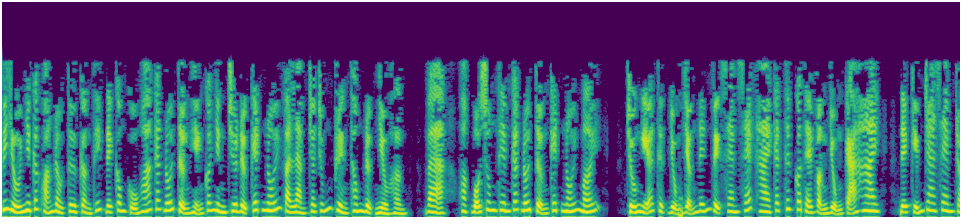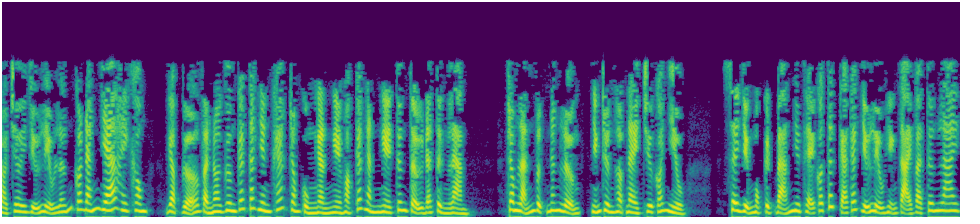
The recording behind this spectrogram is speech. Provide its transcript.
Ví dụ như các khoản đầu tư cần thiết để công cụ hóa các đối tượng hiện có nhưng chưa được kết nối và làm cho chúng truyền thông được nhiều hơn, và, hoặc bổ sung thêm các đối tượng kết nối mới. Chủ nghĩa thực dụng dẫn đến việc xem xét hai cách thức có thể vận dụng cả hai, để kiểm tra xem trò chơi dữ liệu lớn có đáng giá hay không, gặp gỡ và noi gương các tác nhân khác trong cùng ngành nghề hoặc các ngành nghề tương tự đã từng làm. Trong lĩnh vực năng lượng, những trường hợp này chưa có nhiều. Xây dựng một kịch bản như thể có tất cả các dữ liệu hiện tại và tương lai,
